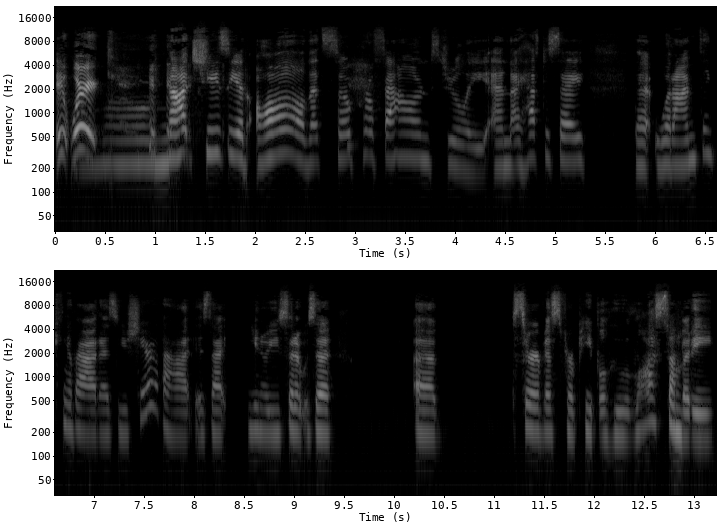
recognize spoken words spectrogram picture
it worked. Oh, not cheesy at all. That's so profound, Julie. And I have to say that what I'm thinking about as you share that is that, you know, you said it was a a service for people who lost somebody.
